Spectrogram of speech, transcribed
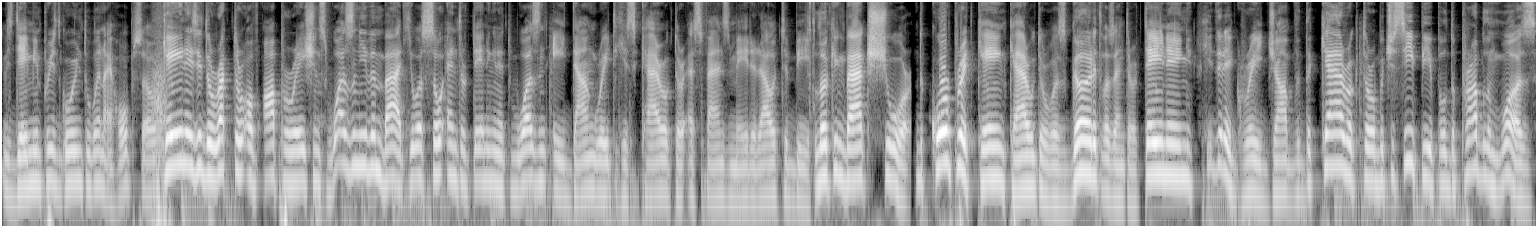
Is Damian Priest going to win? I hope so. Kane as a director of operations wasn't even bad. He was so entertaining and it wasn't a downgrade to his character as fans made it out to be. Looking back, sure. The corporate Kane character was good, it was entertaining. He did a great job with the character, but you see people, the problem was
